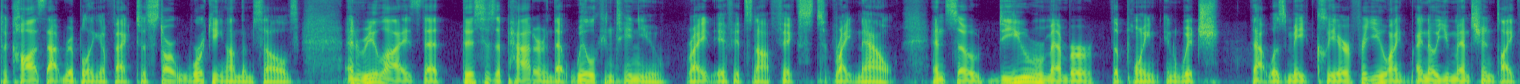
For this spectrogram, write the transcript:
to cause that rippling effect to start working on themselves and realize that this is a pattern that will continue right if it's not fixed right now and so do you remember the point in which that was made clear for you? I, I know you mentioned like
